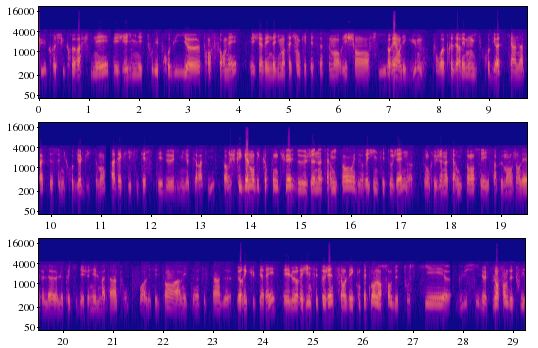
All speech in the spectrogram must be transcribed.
sucre, sucre raffiné, et j'ai éliminé tous les produits transformés et j'avais une alimentation qui était essentiellement riche en fibres et en légumes pour euh, préserver mon microbiote qui a un impact ce microbiote justement avec l'efficacité de l'immunothérapie. Alors je fais également des cures ponctuelles de jeûne intermittent et de régime cétogène. Donc le jeûne intermittent c'est simplement j'enlève le, petit déjeuner le matin pour pouvoir laisser le temps à mes intestins de, de récupérer. Et le régime cétogène c'est enlever complètement l'ensemble de tout ce qui euh, glucides, l'ensemble de tous les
